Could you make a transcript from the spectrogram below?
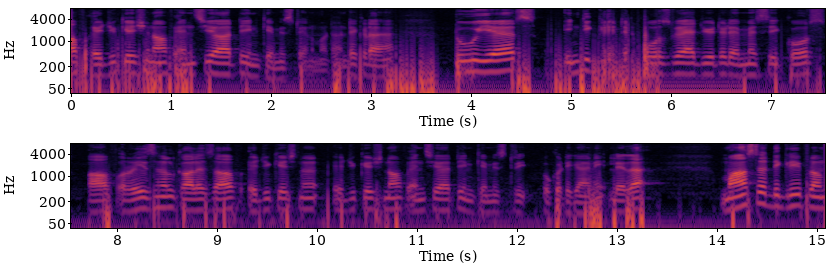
of education of NCERT e in chemistry అనమాట అంటే ఇక్కడ two years post graduated MSc course of regional college of education education of NCERT in chemistry ఒకటి కానీ లేదా master degree from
